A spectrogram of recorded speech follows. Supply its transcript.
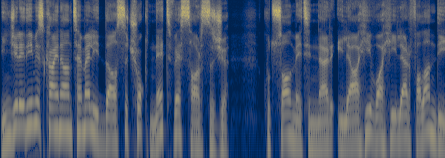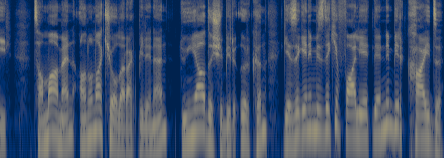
İncelediğimiz kaynağın temel iddiası çok net ve sarsıcı. Kutsal metinler, ilahi vahiyler falan değil. Tamamen Anunnaki olarak bilinen dünya dışı bir ırkın gezegenimizdeki faaliyetlerinin bir kaydı,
